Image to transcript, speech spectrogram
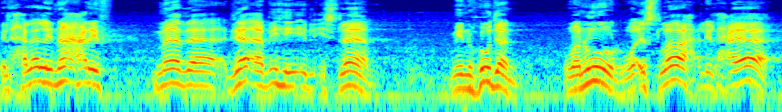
الحلال. نعرف ماذا جاء به الإسلام من هدى ونور وإصلاح للحياة؟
